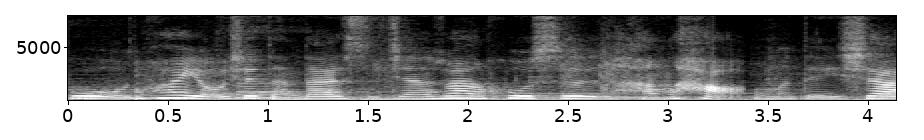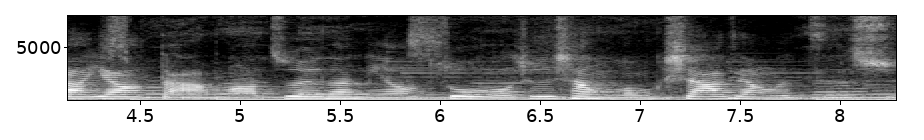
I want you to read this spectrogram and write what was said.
过，会有一些等待时间。虽然护士很好，我们等一下要打麻醉，那你要做就是像龙虾这样的姿势，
